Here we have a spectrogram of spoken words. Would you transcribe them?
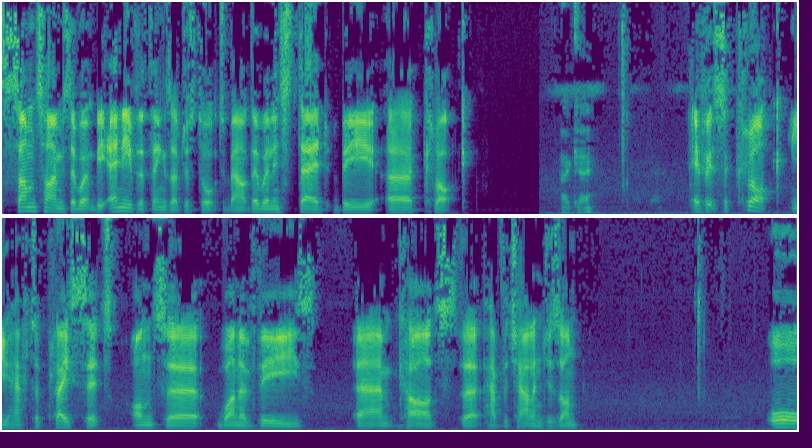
sometimes there won't be any of the things I've just talked about. There will instead be a clock. Okay. If it's a clock, you have to place it onto one of these um, cards that have the challenges on. Or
